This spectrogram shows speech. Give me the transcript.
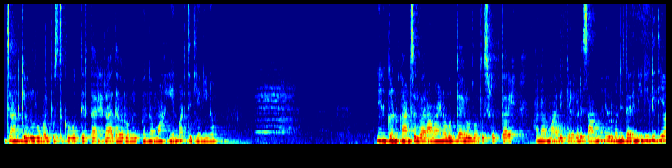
ಜಾನಕಿ ಅವರು ರೂಮಲ್ಲಿ ಪುಸ್ತಕ ಓದ್ತಿರ್ತಾರೆ. ರಾಧಾ ಅವ್ರ ರೂಮಿಗೆ ಬಂದಮ್ಮ ಏನು ಮಾಡ್ತಿದ್ಯಾ ನೀನು? ನೀನು ಕಣ್ಣು ಕಾಣಿಸಲ್ವಾ? ರಾಮಾಯಣ ಓದ್ತಾ ಇರೋದು, ಅಂತ ಸಿಡುಕ್ತಾರೆ ಅಲ್ಲ ಮಾಲಿ ಕೆಳಗಡೆ ಸಾನು ಮನೆಯವರು ಬಂದಿದ್ದಾರೆ. ನೀನು ಇಲ್ಲಿದೆಯಾ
